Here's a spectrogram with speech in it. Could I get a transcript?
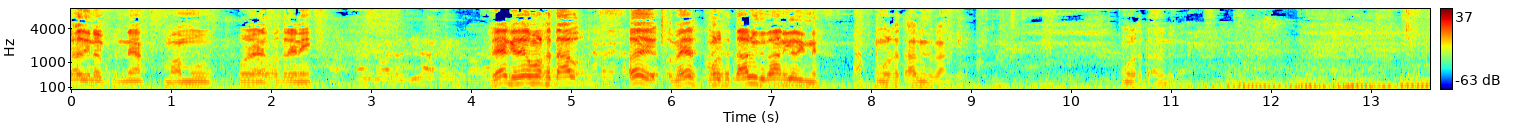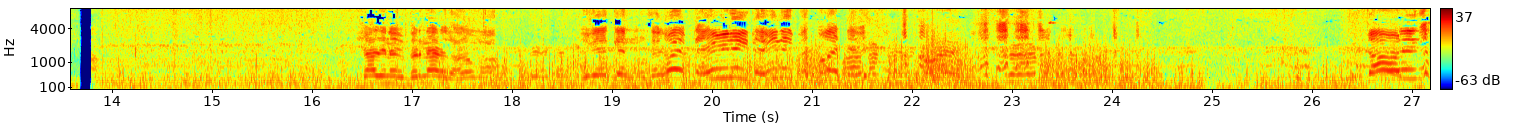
शादी फिरने, मामू और पतरे नहीं। रे किसे उमर खताब। ओए, उमेर, उमर खताब की दुकान ही ने उमर खताब की दुकान ही उमर खताब की दुकान। शादी ने फिरने लगा हूँ ये के ओए, टीवी नहीं टीवी नहीं ओए टीवी। चावलेगा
